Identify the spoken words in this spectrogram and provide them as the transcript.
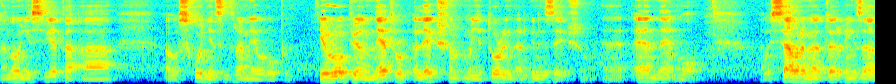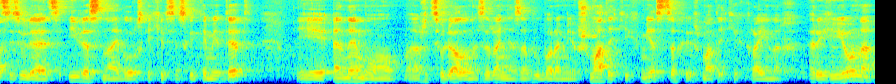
ну не света, а ўсходняй цэнтральнай Европы. European Network Election Monitoring Organization, НМО. Сябрамі этой организации з'яўляецца і вясна, і беларускі хельсінскі камітэт, і НМО ажыццяўляла назіранне за выбарамі ў шмат якіх месцах і шмат якіх краінах рэгіёна,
